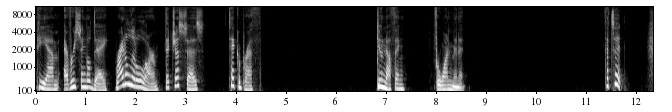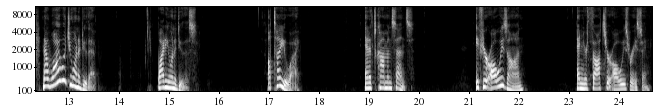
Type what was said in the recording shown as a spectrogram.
p.m. every single day, write a little alarm that just says, "Take a breath." Do nothing for 1 minute. That's it. Now, why would you want to do that? Why do you want to do this? I'll tell you why. And it's common sense. If you're always on and your thoughts are always racing,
